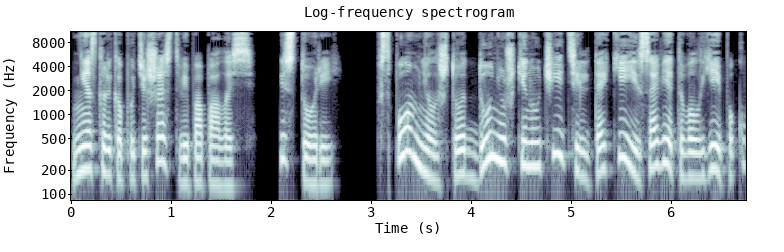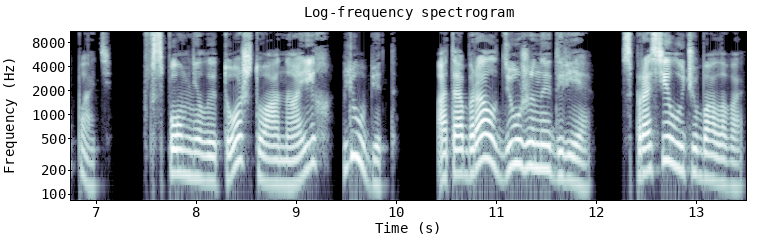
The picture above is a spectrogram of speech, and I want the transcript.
Несколько путешествий попалось, историй. Вспомнил, что Дунюшкин учитель такие советовал ей покупать. Вспомнил и то, что она их любит. Отобрал дюжины две. Спросил у Чубалова.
